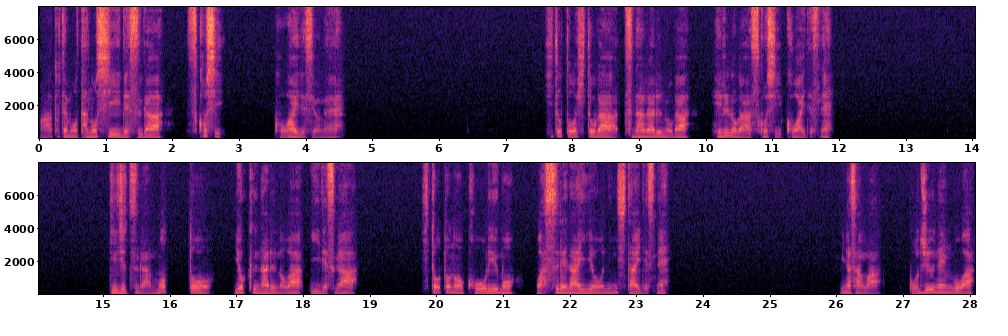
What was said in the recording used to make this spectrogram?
まあ、とても楽しいですが、少し怖いですよね。人と人がつながるのが減るのが少し怖いですね。技術がもっと良くなるのはいいですが、人との交流も忘れないようにしたいですね。皆さんは50年後は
